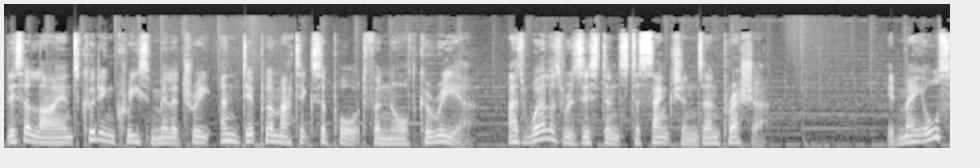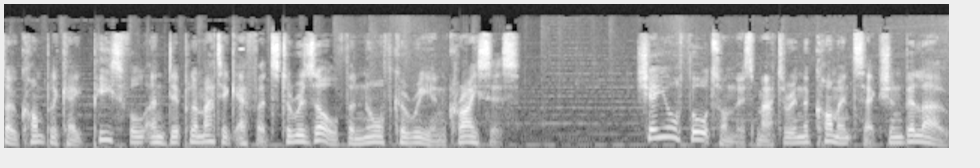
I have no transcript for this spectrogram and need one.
this alliance could increase military and diplomatic support for North Korea, as well as resistance to sanctions and pressure. It may also complicate peaceful and diplomatic efforts to resolve the North Korean crisis. Share your thoughts on this matter in the comment section below.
